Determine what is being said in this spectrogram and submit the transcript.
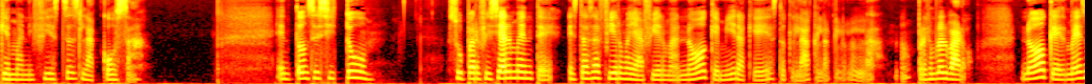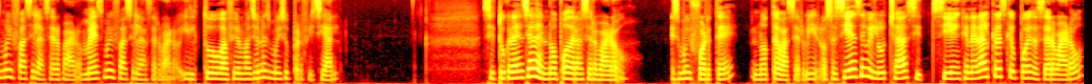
que manifiestes la cosa. Entonces, si tú superficialmente estás afirma y afirma, no, que mira, que esto, que la, que la, que la, la, ¿no? Por ejemplo, el varo. No, que me es muy fácil hacer varo, me es muy fácil hacer varo. Y tu afirmación es muy superficial. Si tu creencia de no poder hacer varo es muy fuerte, no te va a servir. O sea, si es debilucha, si, si en general crees que puedes hacer varo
